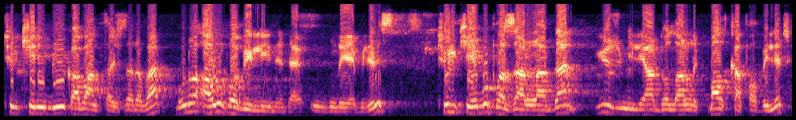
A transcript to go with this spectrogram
Türkiye'nin büyük avantajları var. Bunu Avrupa Birliği'ne de uygulayabiliriz. Türkiye bu pazarlardan 100 milyar dolarlık mal kapabilir.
